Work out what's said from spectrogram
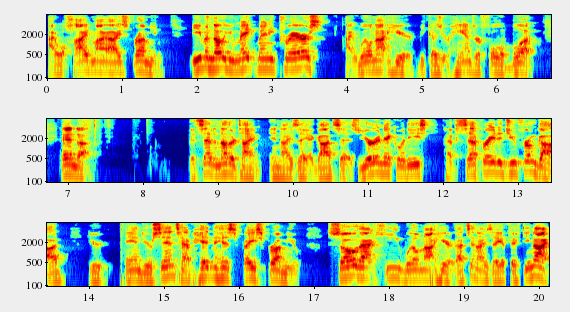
I will hide my eyes from you. Even though you make many prayers, I will not hear because your hands are full of blood. And uh, it said another time in Isaiah, God says, Your iniquities have separated you from God, your, and your sins have hidden his face from you so that he will not hear. That's in Isaiah 59.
